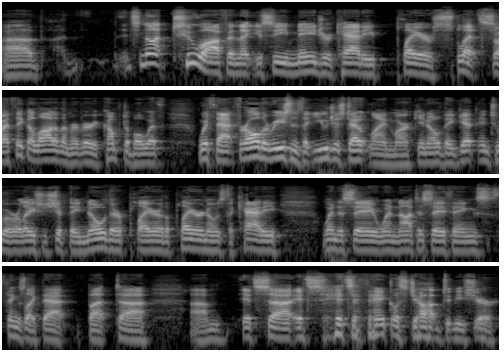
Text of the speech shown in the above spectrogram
uh, it's not too often that you see major caddy player splits. So I think a lot of them are very comfortable with with that for all the reasons that you just outlined, Mark. You know, they get into a relationship, they know their player, the player knows the caddy, when to say, when not to say things, things like that. But uh, um, it's uh, it's it's a thankless job to be sure.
